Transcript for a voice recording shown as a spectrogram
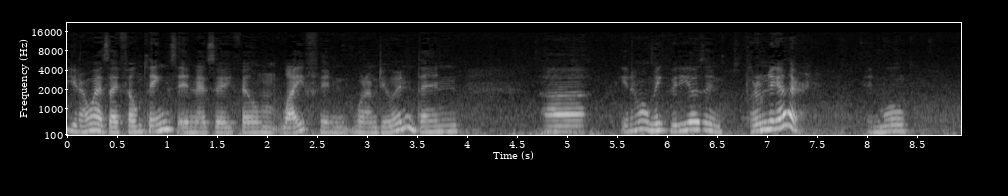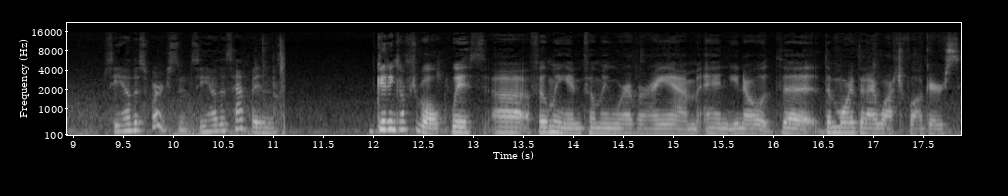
you know, as I film things and as I film life and what I'm doing, then uh, you know, I'll make videos and put them together, and we'll see how this works and see how this happens. Getting comfortable with uh, filming and filming wherever I am, and you know, the the more that I watch vloggers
